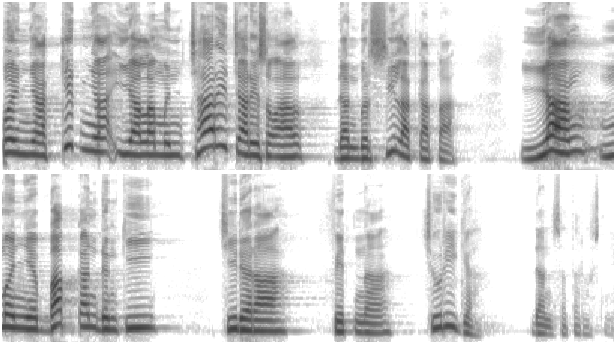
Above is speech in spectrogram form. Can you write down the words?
Penyakitnya ialah mencari-cari soal dan bersilat kata yang menyebabkan dengki, cedera, fitnah, curiga, dan seterusnya.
